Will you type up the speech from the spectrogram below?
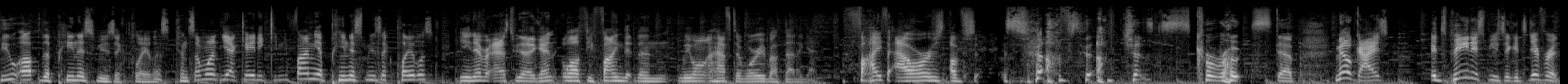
Cue up the penis music playlist. Can someone, yeah, Katie, can you find me a penis music playlist? You never asked me that again. Well, if you find it, then we won't have to worry about that again. Five hours of of, of just corrode step. No, guys, it's penis music. It's different.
